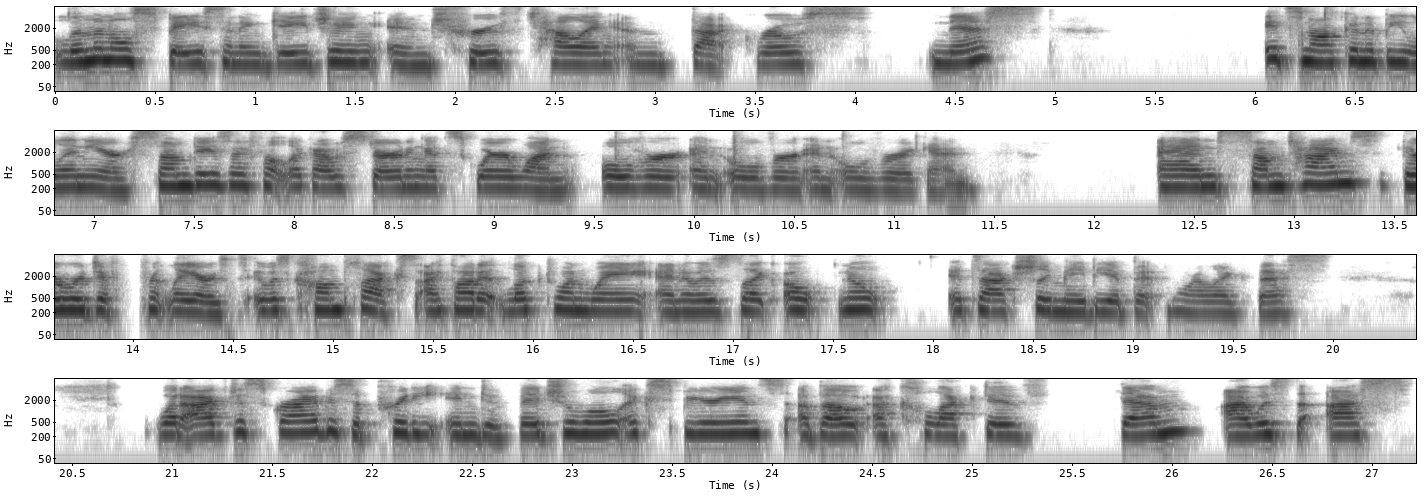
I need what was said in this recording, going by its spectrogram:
liminal space and engaging in truth telling and that grossness it's not going to be linear. Some days I felt like I was starting at square one over and over and over again. And sometimes there were different layers. It was complex. I thought it looked one way and it was like, oh, no, it's actually maybe a bit more like this. What I've described is a pretty individual experience about a collective them. I was the us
